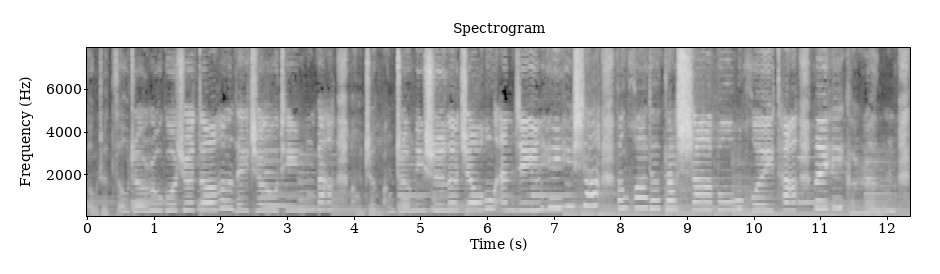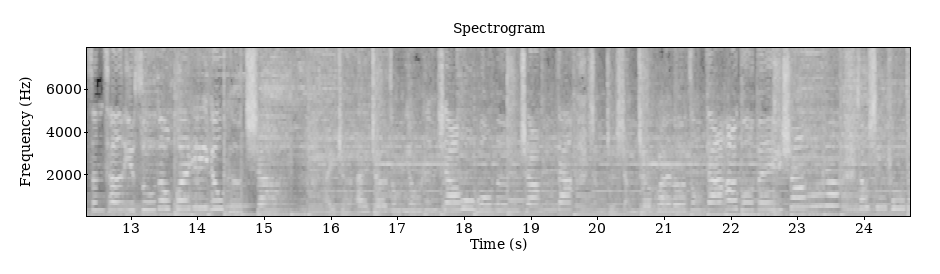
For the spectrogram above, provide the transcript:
走着走着，如果觉得累就停吧。忙着忙着迷失了就安静一下。繁华的大厦不会塌，每个人三餐一宿都会有个家。爱着爱着，总有人教我们长大。想着想着，快乐总大过悲伤啊。小幸福的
